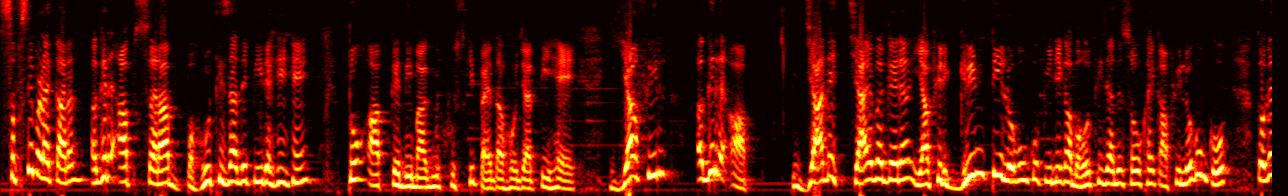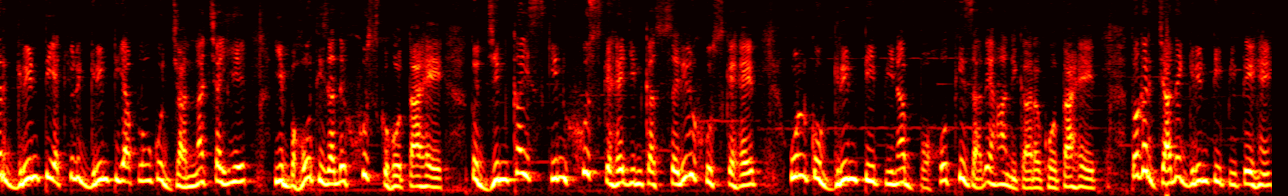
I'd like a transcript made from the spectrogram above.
सबसे बड़ा कारण, अगर आप शराब बहुत ही ज़्यादा पी रहे हैं तो आपके दिमाग में खुशकी पैदा हो जाती है। या फिर, अगर आप ज़्यादा चाय वगैरह या फिर ग्रीन टी लोगों को पीने का बहुत ही ज़्यादा शौक है काफ़ी लोगों को। तो अगर green tea actually green tea आप लोगों को जानना चाहिए, ये बहुत ही ज़्यादा खुश्क होता है। तो जिनका स्किन खुश्क है, जिनका शरीर खुश्क है, उनको ग्रीन टी पीना बहुत ही ज़्यादा हानिकारक होता है। तो अगर ज़्यादा ग्रीन टी पीते हैं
